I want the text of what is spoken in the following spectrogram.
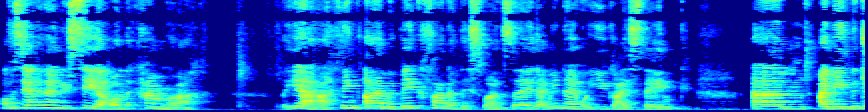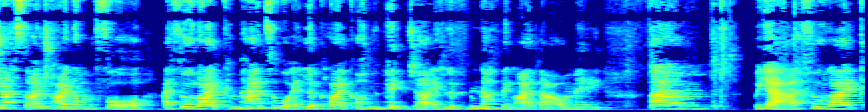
Obviously I can only see it on the camera, but yeah, I think I am a big fan of this one. So let me know what you guys think. Um, I mean, the dress that I tried on before, I feel like compared to what it looked like on the picture, it looked nothing like that on me. Um, but yeah, I feel like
